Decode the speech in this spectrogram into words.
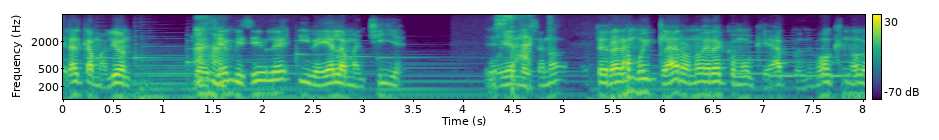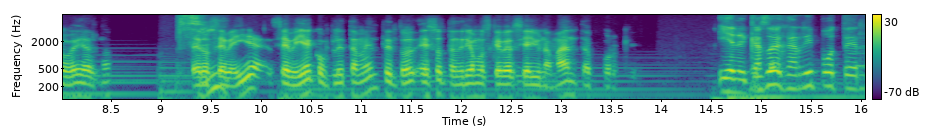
era el camaleón. Que hacía invisible y veía la manchilla moviéndose, ¿no? Pero era muy claro, ¿no? Era como que, ah, pues no que no lo veas, ¿no? Pero se veía, se veía completamente. Entonces, eso tendríamos que ver si hay una manta, porque. Y en el caso de Harry Potter,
